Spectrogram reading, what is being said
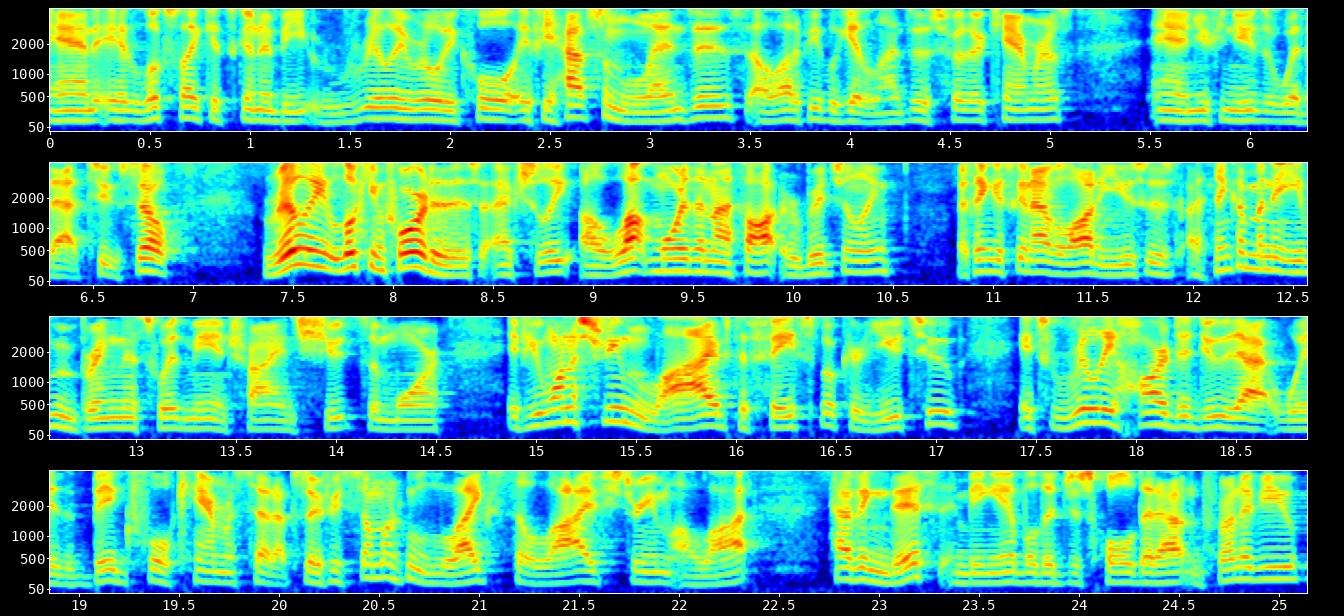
and it looks like it's gonna be really, really cool. If you have some lenses, a lot of people get lenses for their cameras, and you can use it with that too. So really looking forward to this actually, a lot more than I thought originally. I think it's gonna have a lot of uses. I think I'm gonna even bring this with me and try and shoot some more. If you wanna stream live to Facebook or YouTube, it's really hard to do that with a big full camera setup. So if you're someone who likes to live stream a lot, having this and being able to just hold it out in front of you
